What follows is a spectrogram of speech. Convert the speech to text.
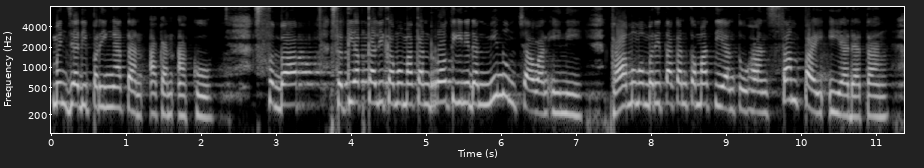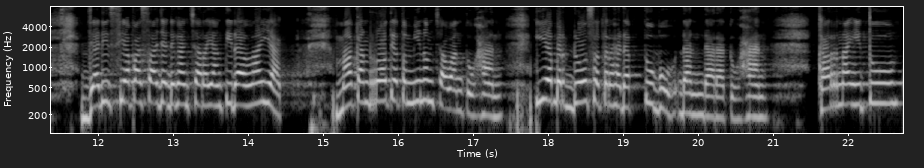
menjadi peringatan akan aku. Sebab setiap kali kamu makan roti ini dan minum cawan ini, kamu memberitakan kematian Tuhan sampai ia datang. Jadi siapa saja dengan cara yang tidak layak makan roti atau minum cawan Tuhan, ia berdosa terhadap tubuh dan darah Tuhan. Karena itu,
